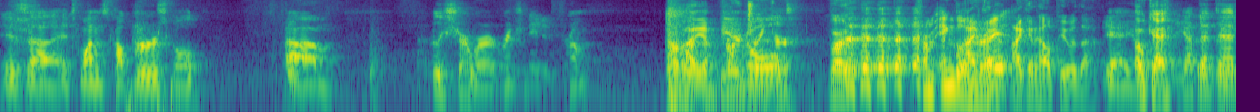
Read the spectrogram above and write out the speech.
is uh, it's one that's called Brewer's Gold. Um, not really sure where it originated from. Probably a beer From gold. drinker. For- From I, England, can, right? I can help you with that. Yeah. You Okay. Got, you got that, Dad?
